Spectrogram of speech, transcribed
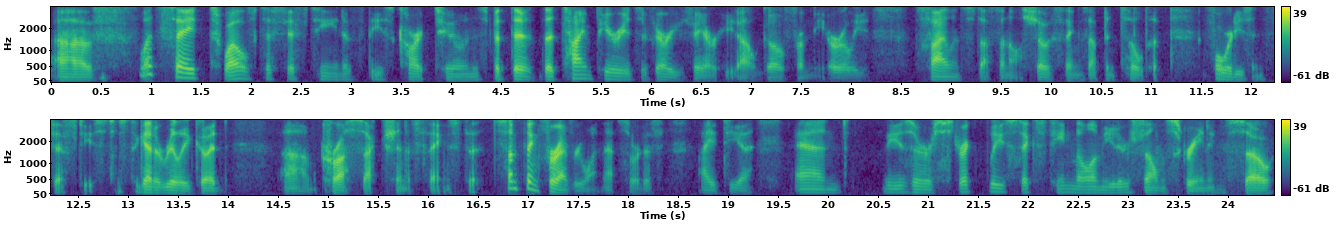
of, let's say, 12 to 15 of these cartoons, but the, the time periods are very varied. I'll go from the early silent stuff and I'll show things up until the 40s and 50s just to get a really good um, cross section of things to something for everyone, that sort of idea. And these are strictly 16 millimeter film screenings. So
